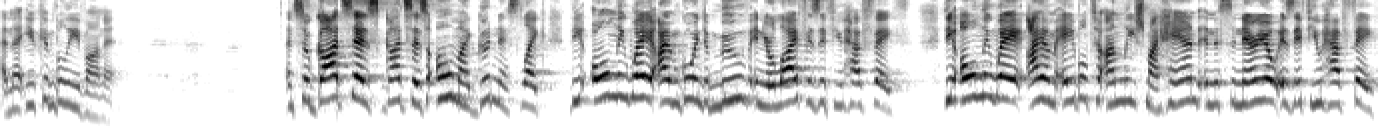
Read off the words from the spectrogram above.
and that you can believe on it. And so God says, God says, "Oh my goodness, like the only way I'm going to move in your life is if you have faith. The only way I am able to unleash my hand in this scenario is if you have faith.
